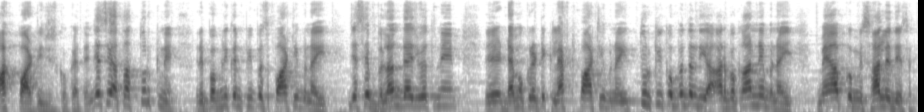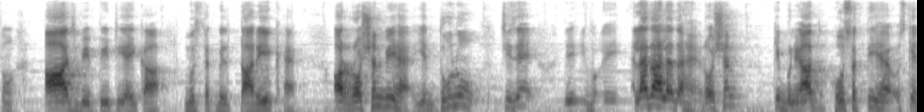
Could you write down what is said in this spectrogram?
अक पार्टी जिसको कहते हैं। जैसे अतातुर्क ने रिपब्लिकन पीपल्स पार्टी बनाई, जैसे बुलंद एजवत ने डेमोक्रेटिक लेफ़्ट पार्टी बनाई, तुर्की को बदल दिया, अरबकान ने बनाई। मैं आपको मिसालें दे सकता हूँ, आज भी पीटीआई का मुस्तकबिल तारीख है और रोशन भी है। ये दोनों चीज़ें अलहदा अलहदा हैं। रोशन की बुनियाद हो सकती है, उसके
